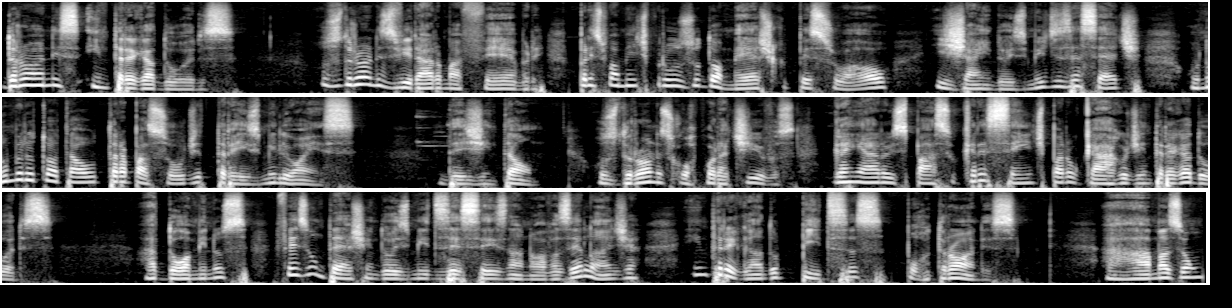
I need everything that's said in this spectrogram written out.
Drones entregadores. Os drones viraram uma febre, principalmente para o uso doméstico pessoal, e já em 2017 o número total ultrapassou de 3 milhões. Desde então, os drones corporativos ganharam espaço crescente para o cargo de entregadores. A Domino's fez um teste em 2016 na Nova Zelândia, entregando pizzas por drones. A Amazon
